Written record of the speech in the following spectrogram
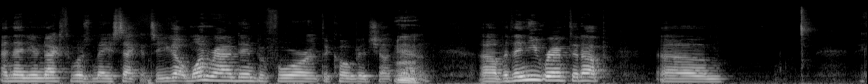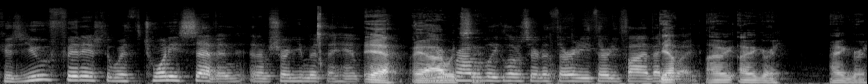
and then your next was May 2nd. So you got one round in before the COVID shut Mm. down. Uh, but then you ramped it up um, because you finished with 27, and I'm sure you missed a handful. Yeah, So yeah. I you're would probably closer to 30, 35 anyway. Yep. I I agree. I agree.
